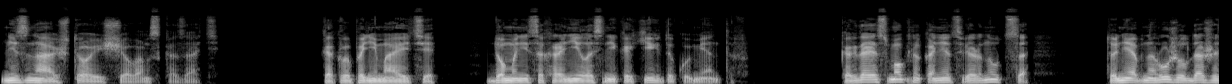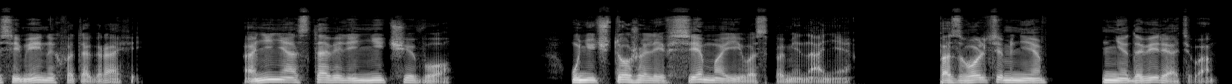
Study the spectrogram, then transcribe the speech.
Не знаю, что еще вам сказать. Как вы понимаете, дома не сохранилось никаких документов. Когда я смог наконец вернуться, то не обнаружил даже семейных фотографий. Они не оставили ничего. Уничтожили все мои воспоминания. Позвольте мне не доверять вам,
